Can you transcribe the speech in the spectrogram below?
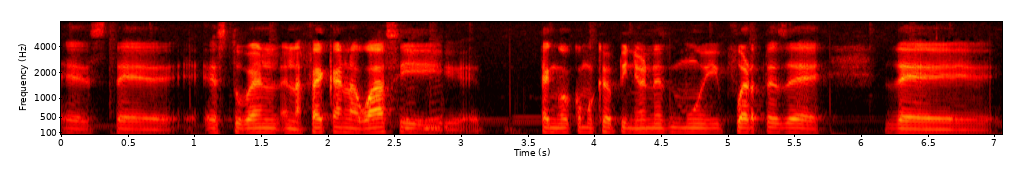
Este, estuve en, la FECA, en la UAS y tengo como que opiniones muy fuertes de, de,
